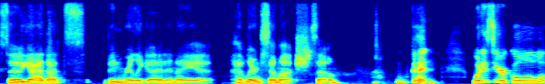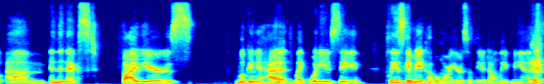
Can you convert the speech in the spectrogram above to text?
so yeah, that's been really good and I have learned so much. So good. What is your goal um, in the next five years looking ahead? Like, what do you see? Please give me a couple more years with you. Don't leave me yet.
